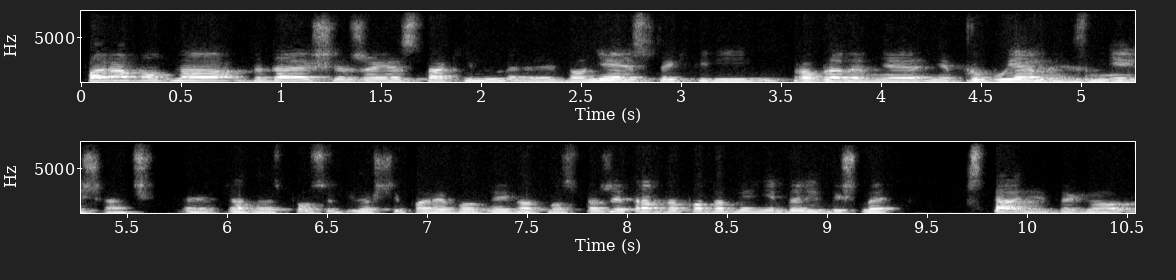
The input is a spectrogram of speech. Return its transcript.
Para wodna wydaje się, że jest takim, y, no nie jest w tej chwili problemem, nie, nie próbujemy zmniejszać y, w żaden sposób ilości pary wodnej w atmosferze. Prawdopodobnie nie bylibyśmy w stanie tego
